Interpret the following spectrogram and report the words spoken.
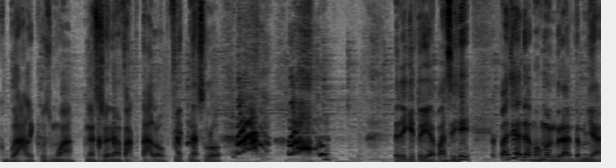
Kebalik lu semua, nggak sesuai dengan fakta lo, fitness lo. Jadi gitu ya, pasti pasti ada momen berantemnya.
